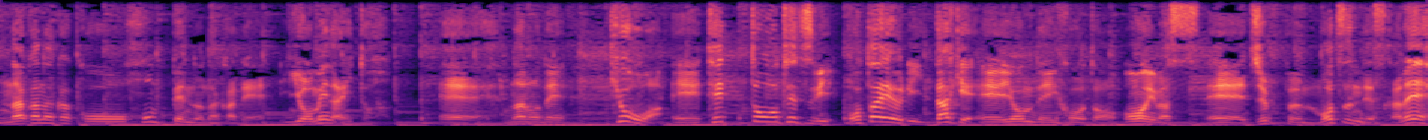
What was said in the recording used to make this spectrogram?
なかなかこう本編の中で読めないと。えー、なので、今日は、えー、鉄頭鉄尾、お便りだけ、えー、読んでいこうと思います。え、10分持つんですかね？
